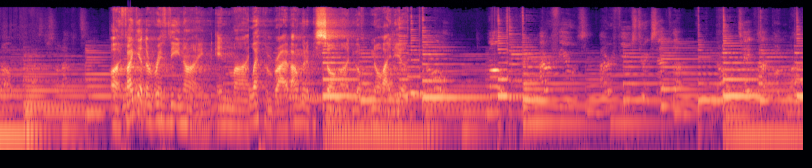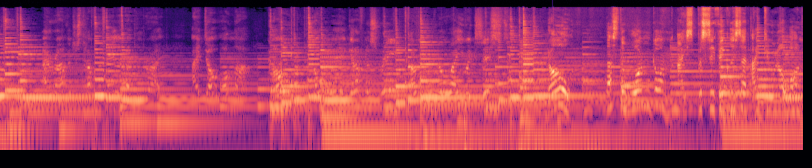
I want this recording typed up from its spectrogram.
no. Oh, if I get the Rift E9 in my weapon bribe, I'm gonna be so mad. You have no idea. That's the one gun I specifically said I do not want,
